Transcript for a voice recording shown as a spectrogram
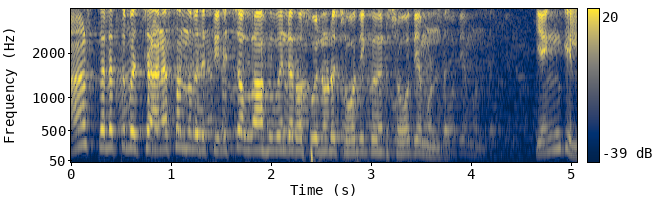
ആ സ്ഥലത്ത് വെച്ച് അനസ് എന്നവർ തിരിച്ച് അള്ളാഹുവിന്റെ റസൂലിനോട് ചോദിക്കുന്ന ഒരു ചോദ്യമുണ്ട്. എങ്കിൽ?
